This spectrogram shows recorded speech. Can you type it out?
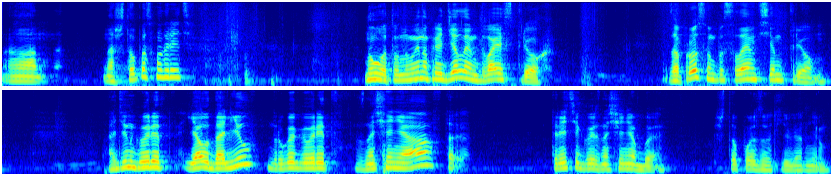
А, на что посмотреть? Ну вот, мы, например, делаем два из трех. Запрос мы посылаем всем трем. Один говорит, я удалил, другой говорит, значение А, третий говорит, значение Б. Что пользователю вернем?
